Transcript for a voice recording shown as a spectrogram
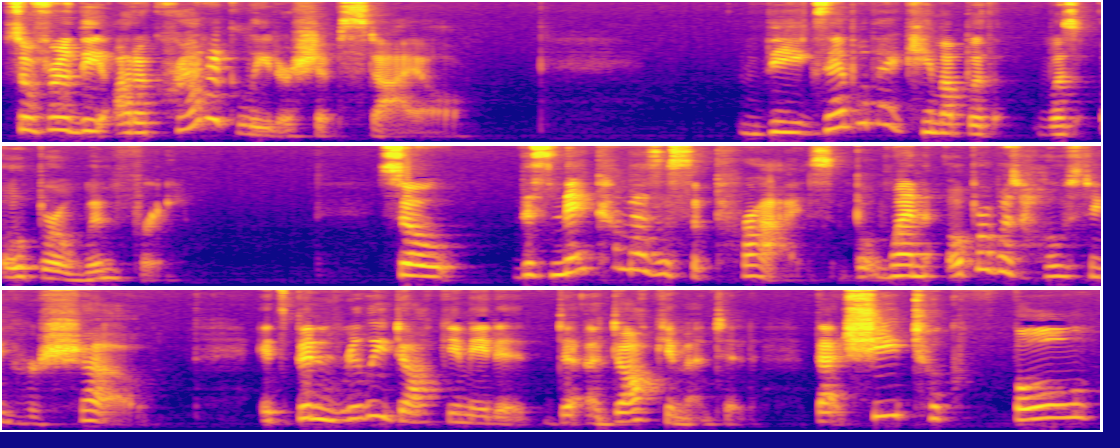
So for the autocratic leadership style, the example that I came up with was Oprah Winfrey. So this may come as a surprise, but when Oprah was hosting her show, it's been really documented documented that she took full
